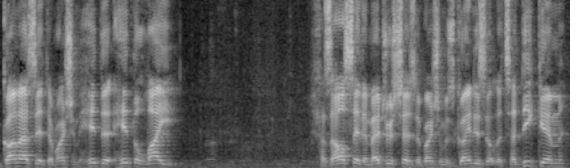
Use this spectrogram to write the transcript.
gone as it. The Rebbeinu hid the, hid the light. Chazal say the Medrash says the Rebbeinu was going to tzaddikim,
